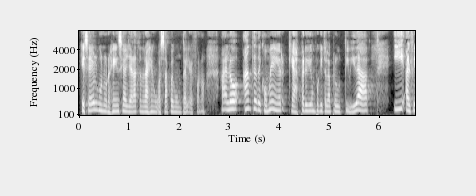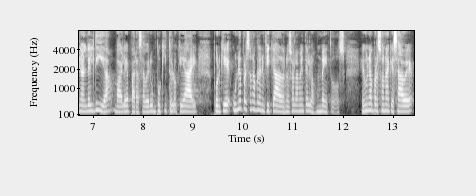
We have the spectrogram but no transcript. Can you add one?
que si hay alguna urgencia ya la tendrás en WhatsApp en un teléfono. Hazlo antes de comer, que has perdido un poquito la productividad, y al final del día, ¿vale? Para saber un poquito lo que hay, porque una persona planificada no solamente los métodos, es una persona que sabe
